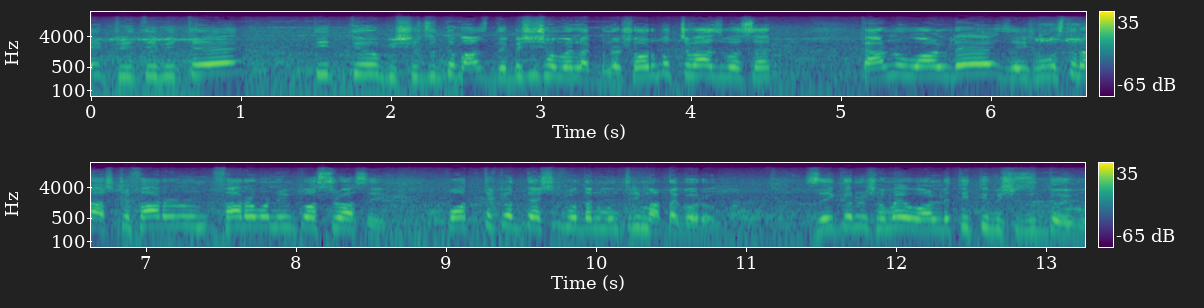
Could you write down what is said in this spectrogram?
এই পৃথিবীতে তৃতীয় বিশ্বযুদ্ধ বাঁচতে বেশি সময় লাগবে না, সর্বোচ্চ পাঁচ বছর। কারণ ওয়ার্ল্ডে যে সমস্ত রাষ্ট্রে পারমাণবিক অস্ত্র আছে, প্রত্যেকটা দেশের প্রধানমন্ত্রী মাথা গরম। যে কারণে সময় ওয়ার্ল্ডে তৃতীয় বিশ্বযুদ্ধ হইব।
